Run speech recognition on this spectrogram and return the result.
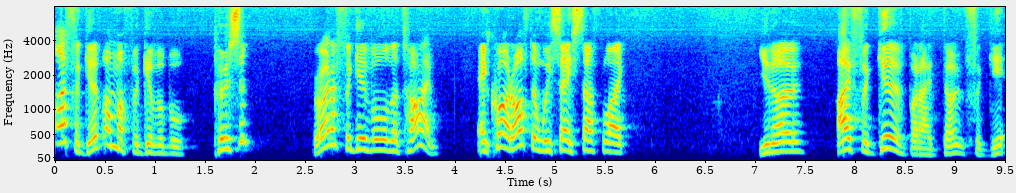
I forgive. I'm a forgivable person, right? I forgive all the time. And quite often we say stuff like, you know, I forgive, but I don't forget.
